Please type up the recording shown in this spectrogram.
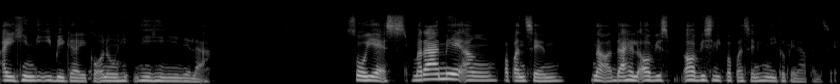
ay hindi ibigay kung anong hinihingi nila. So yes, marami ang papansin na dahil obvious, obviously papansin, hindi ko pinapansin.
